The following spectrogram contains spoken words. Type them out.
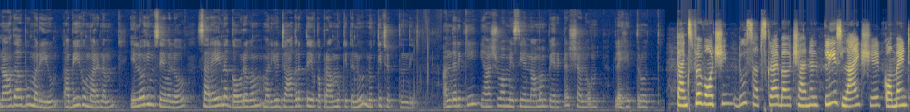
నాదాబు మరియు అబీహు మరణం ఎలోహిం సేవలో సరైన గౌరవం మరియు జాగ్రత్త యొక్క ప్రాముఖ్యతను నొక్కి చెప్తుంది. అందరికీ యాశ్వా మెస్సియ నామం పేరిట షలోం. లెహిత్రోత్. Thanks for watching do subscribe our channel please like share comment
